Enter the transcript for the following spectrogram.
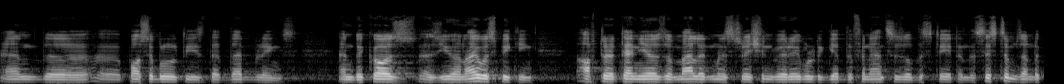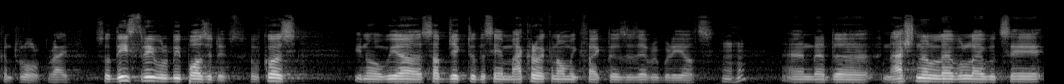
and the uh, possibilities that that brings. And because, as you and I were speaking, after 10 years of maladministration, we are able to get the finances of the state and the systems under control. Right. So these three will be positives. Of course, you know, we are subject to the same macroeconomic factors as everybody else. And at a national level, I would say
